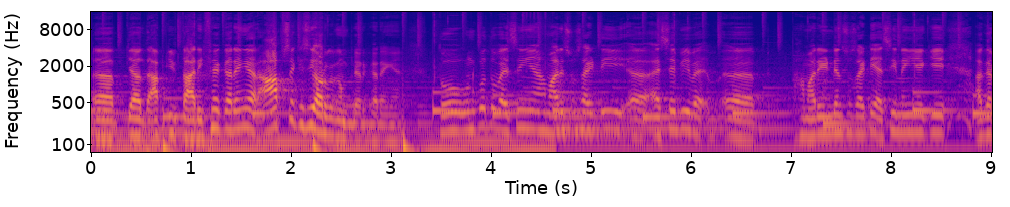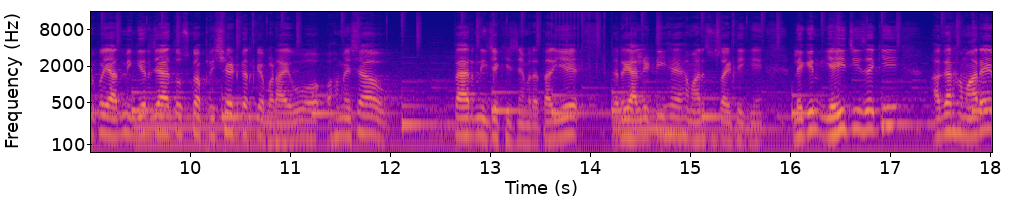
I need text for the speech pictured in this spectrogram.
क्या आपकी तारीफें करेंगे और आपसे किसी और को कंपेयर करेंगे? तो उनको तो वैसे ही है, हमारी सोसाइटी ऐसे भी हमारी इंडियन सोसाइटी ऐसी नहीं है कि अगर कोई आदमी गिर जाए तो उसको अप्रिशिएट करके बढ़ाए, वो हमेशा पैर नीचे खींचने में रहता है। ये रियलिटी है हमारी सोसाइटी की। लेकिन यही चीज़ है कि अगर हमारे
